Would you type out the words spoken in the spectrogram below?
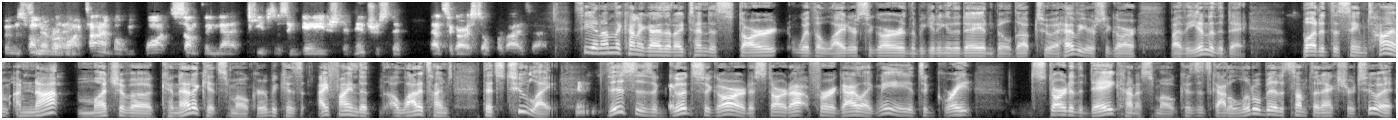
we've been smoking for a long time, but we want something that keeps us engaged and interested. That cigar still provides that. See, and I'm the kind of guy that I tend to start with a lighter cigar in the beginning of the day and build up to a heavier cigar by the end of the day. But at the same time, I'm not much of a Connecticut smoker because I find that a lot of times that's too light. This is a good cigar to start out for a guy like me. It's a great start of the day kind of smoke because it's got a little bit of something extra to it,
